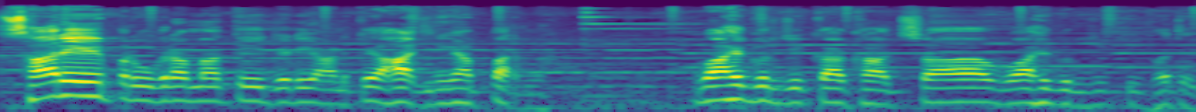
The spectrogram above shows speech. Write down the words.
ਸਾਰੇ ਪ੍ਰੋਗਰਾਮਾਂ ਤੇ ਜਿਹੜੇ ਆਣ ਕੇ ਹਾਜ਼ਰੀਆਂ ਭਰਨ। ਵਾਹਿਗੁਰੂ ਜੀ ਕਾ ਖਾਲਸਾ, ਵਾਹਿਗੁਰੂ ਜੀ ਕੀ ਫਤਿਹ।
